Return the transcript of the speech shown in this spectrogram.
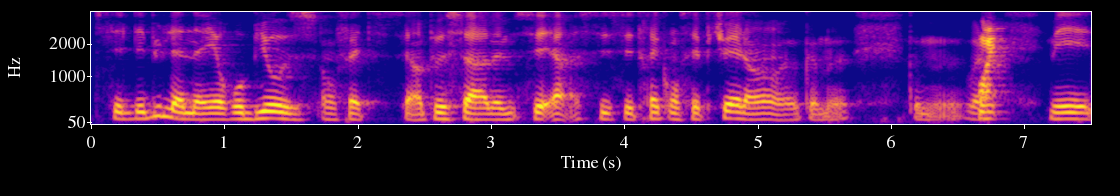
c'est le début de l'anaérobiose, en fait. C'est un peu ça, même. C'est, ah, c'est, c'est très conceptuel, hein, euh, comme, euh, comme, euh, voilà. Ouais. Mais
